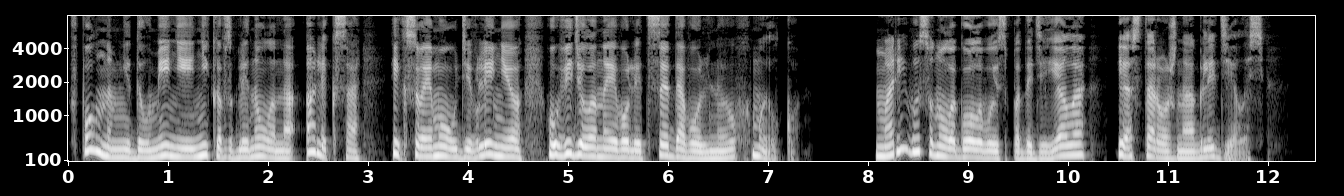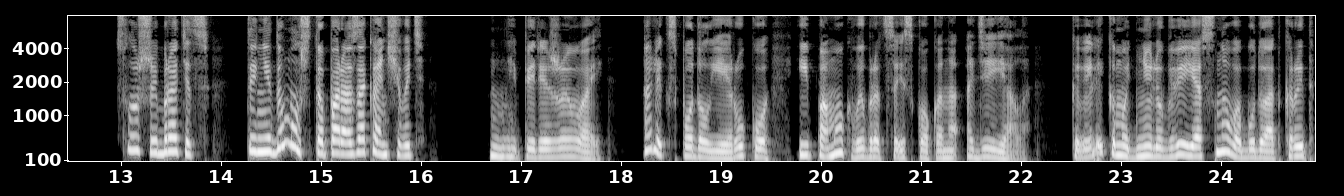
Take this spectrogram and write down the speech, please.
В полном недоумении Ника взглянула на Алекса и, к своему удивлению, увидела на его лице довольную ухмылку. Мари высунула голову из-под одеяла и осторожно огляделась. «Слушай, братец, ты не думал, что пора заканчивать?» «Не переживай». Алекс подал ей руку и помог выбраться из кокона одеяла. «К великому дню любви я снова буду открыт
